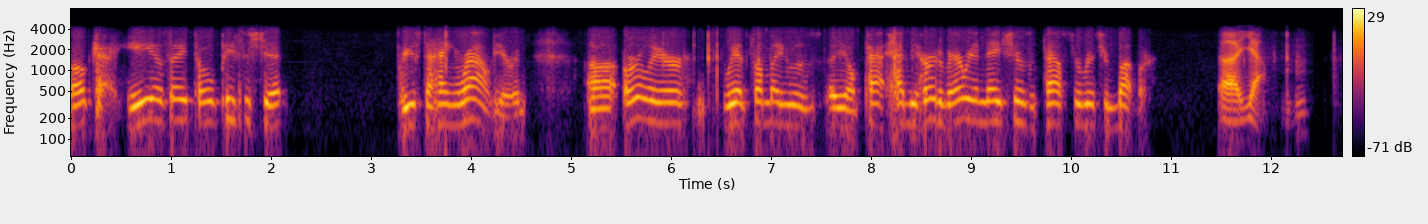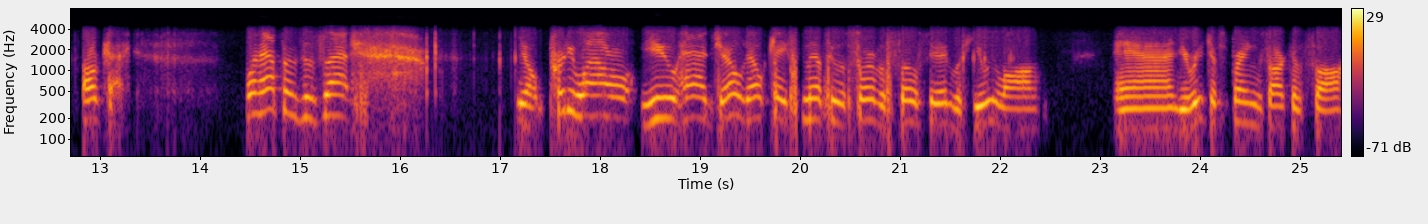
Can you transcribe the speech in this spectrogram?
Okay, he is a total piece of shit. We used to hang around here, and uh, earlier we had somebody who was, you know, Pat, have you heard of Aryan Nations with Pastor Richard Butler? Uh, yeah. hmm Okay. What happens is that, you know, pretty well you had Gerald L.K. Smith, who was sort of associated with Huey Long, and Eureka Springs, Arkansas,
